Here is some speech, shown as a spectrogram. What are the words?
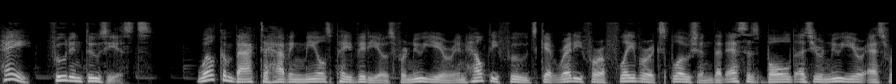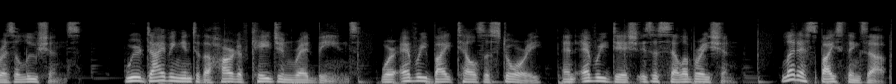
Hey, food enthusiasts! Welcome back to Having Meals Pay videos for New Year in Healthy Foods get ready for a flavor explosion that is as bold as your New Year's resolutions. We're diving into the heart of Cajun red beans, where every bite tells a story, and every dish is a celebration. Let us spice things up.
